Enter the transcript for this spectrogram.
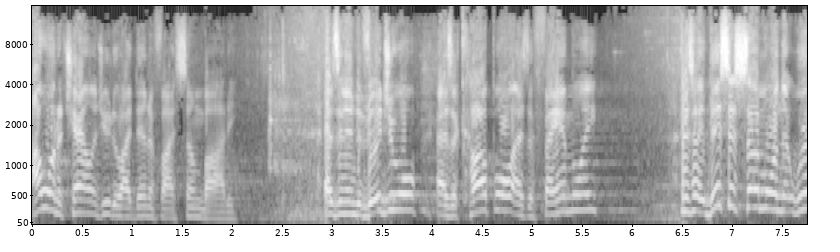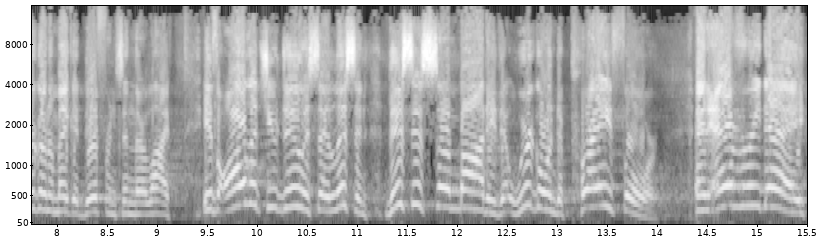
I want to challenge you to identify somebody. As an individual, as a couple, as a family. And say, this is someone that we're going to make a difference in their life. If all that you do is say, listen, this is somebody that we're going to pray for. And every day,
